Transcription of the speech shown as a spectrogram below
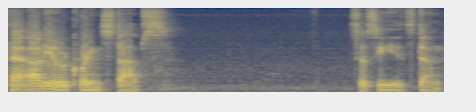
that audio recording stops. So see, it's done.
